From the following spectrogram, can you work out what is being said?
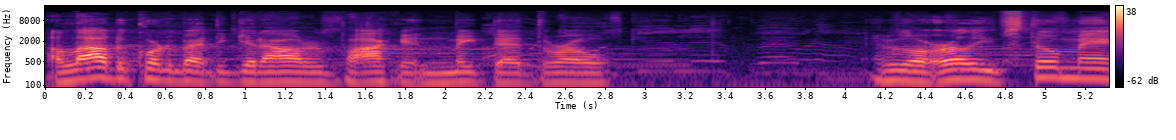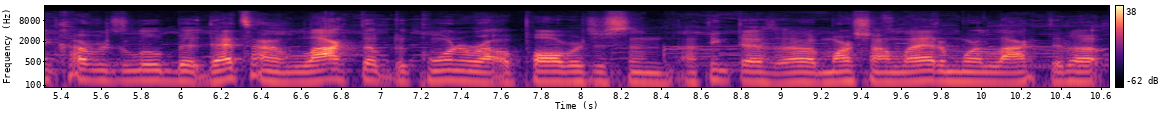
Allowed the quarterback to get out of the pocket and make that throw. Here we go. Early, still man coverage a little bit. That time locked up the corner route with Paul Richardson. I think that's uh, Marshon Lattimore locked it up.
